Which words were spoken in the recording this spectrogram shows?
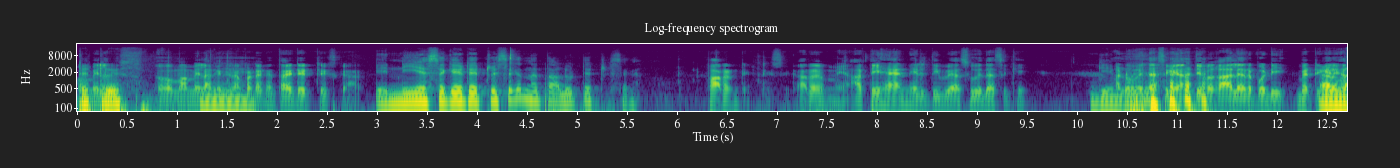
මම ළඟදින පට තයි ටෙට්‍රික්ස් එන්නේසගේ ටෙට්‍රිස් එක. නැත අලුත් ටෙට්‍රිස් එක පරන් ටෙට්‍රිස් අර මේ අතේ හැන් හෙල්තිබ අසුව දසකේ අනුව දසක අන්තිම කාලර පොඩි බැටි වන්න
